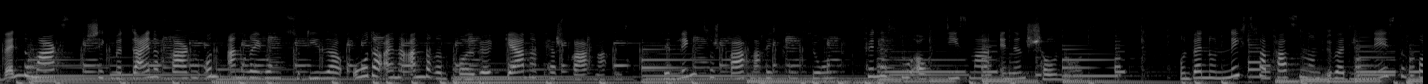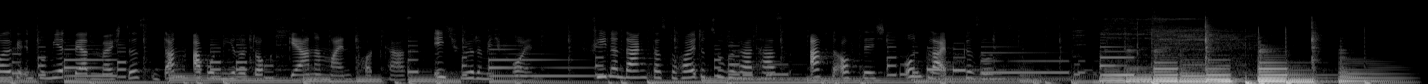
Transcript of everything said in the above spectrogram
Wenn du magst, schick mir deine Fragen und Anregungen zu dieser oder einer anderen Folge gerne per Sprachnachricht. Den Link zur Sprachnachrichtfunktion findest du auch diesmal in den Show Notes. Und wenn du nichts verpassen und über die nächste Folge informiert werden möchtest, dann abonniere doch gerne meinen Podcast. Ich würde mich freuen. Vielen Dank, dass du heute zugehört hast. Achte auf dich und bleib gesund.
